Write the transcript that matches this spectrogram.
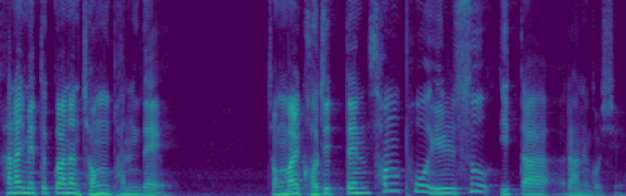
하나님의 뜻과는 정반대 정말 거짓된 선포일 수 있다라는 것이에요.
